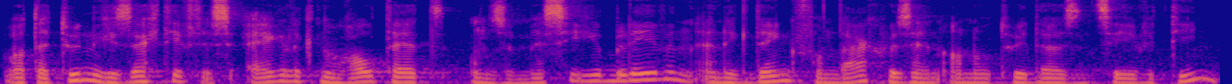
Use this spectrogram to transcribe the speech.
wat hij toen gezegd heeft, is eigenlijk nog altijd onze missie gebleven. En ik denk vandaag, we zijn anno 2017,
